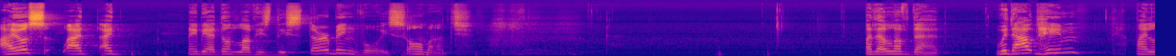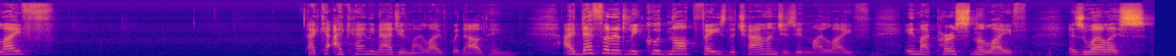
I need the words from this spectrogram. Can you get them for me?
I also, I, I, maybe I don't love his disturbing voice so much. But I love that. Without him, my life I, ca- I can't imagine my life without him. I definitely could not face the challenges in my life, in my personal life, as well as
